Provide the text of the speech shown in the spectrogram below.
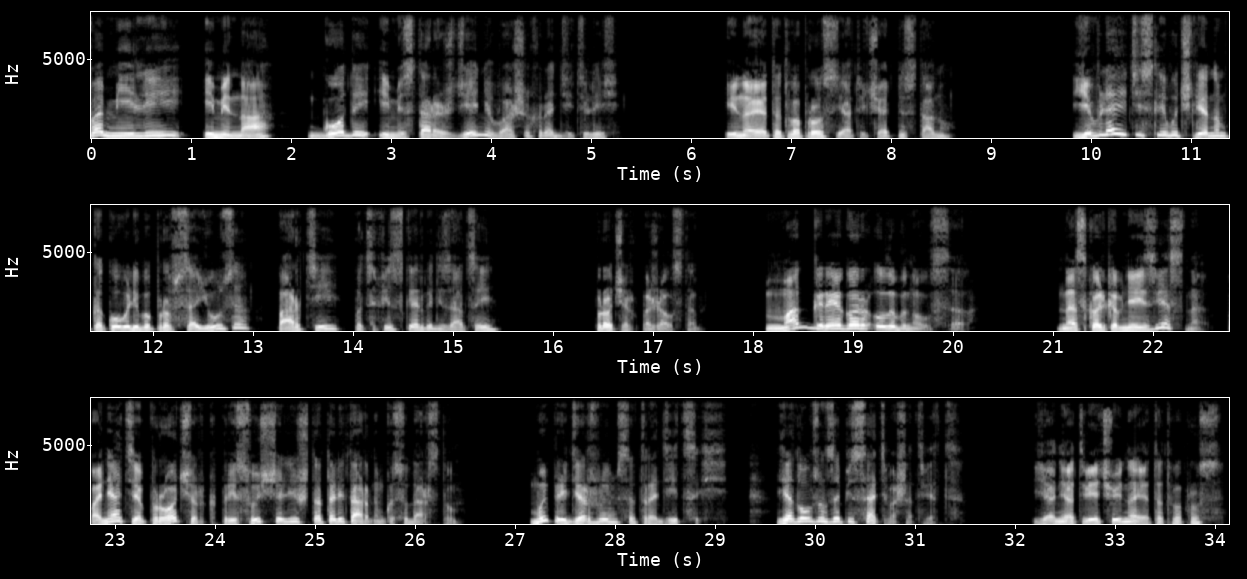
фамилии, имена, годы и места рождения ваших родителей. И на этот вопрос я отвечать не стану. Являетесь ли вы членом какого-либо профсоюза, партии, пацифистской организации? Прочерк, пожалуйста. МакГрегор улыбнулся. Насколько мне известно, понятие «прочерк» присуще лишь тоталитарным государствам. Мы придерживаемся традиций. Я должен записать ваш ответ. Я не отвечу и на этот вопрос.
